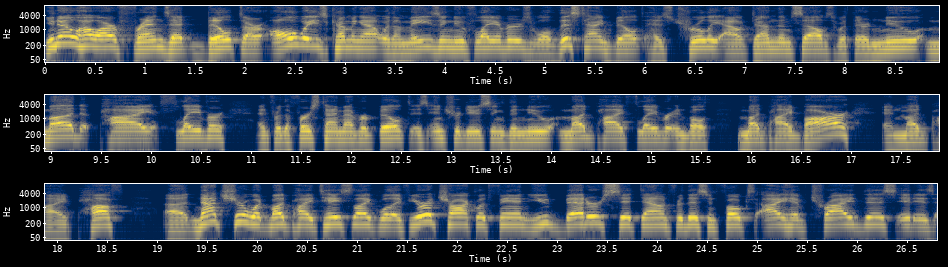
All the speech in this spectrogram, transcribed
You know how our friends at Built are always coming out with amazing new flavors? Well, this time Built has truly outdone themselves with their new mud pie flavor. And for the first time ever, Built is introducing the new mud pie flavor in both mud pie bar and mud pie puff. Uh, not sure what mud pie tastes like. Well, if you're a chocolate fan, you'd better sit down for this. And folks, I have tried this. It is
